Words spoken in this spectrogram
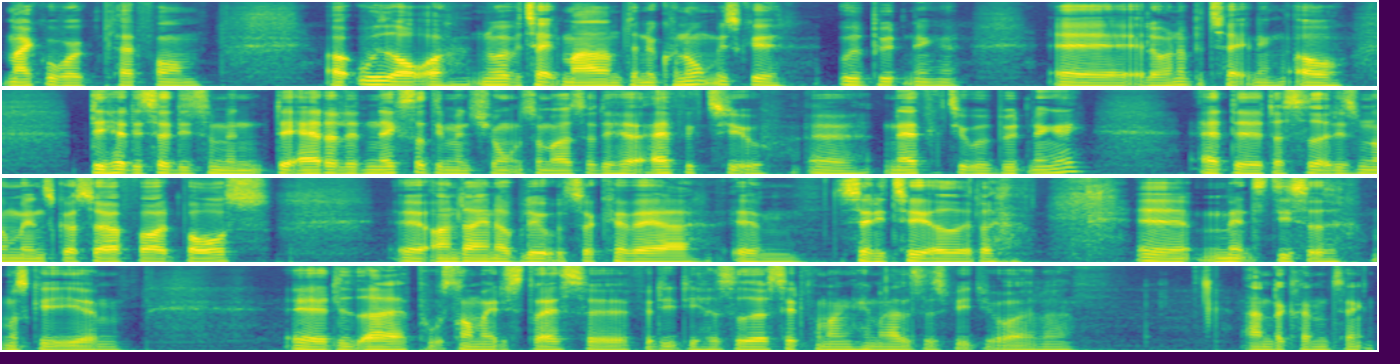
microwork-platform. Og udover, nu har vi talt meget om den økonomiske udbytning, øh, eller underbetaling, og det her det er så ligesom en, det er der lidt en ekstra dimension, som også er det her affektive, øh, en affektiv udbytning, ikke? At øh, der sidder ligesom nogle mennesker og sørger for, at vores øh, online-oplevelser kan være øh, saniteret, eller øh, mens de så måske øh, øh, lider af posttraumatisk stress, øh, fordi de har siddet og set for mange henrettelsesvideoer, eller andre grimme ting.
